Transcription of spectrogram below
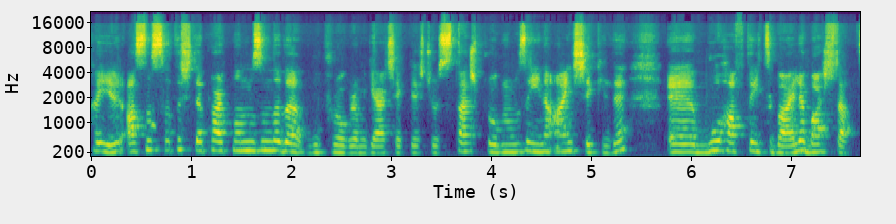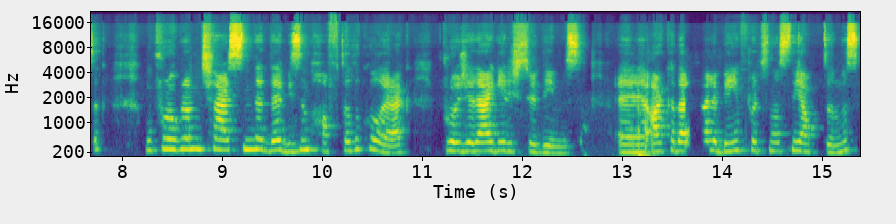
Hayır, aslında satış departmanımızında da bu programı gerçekleştiriyoruz. Staj programımızı yine aynı şekilde e, bu hafta itibariyle başlattık. Bu program içerisinde de bizim haftalık olarak projeler geliştirdiğimiz, e, arkadaşlarla beyin fırtınasını yaptığımız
